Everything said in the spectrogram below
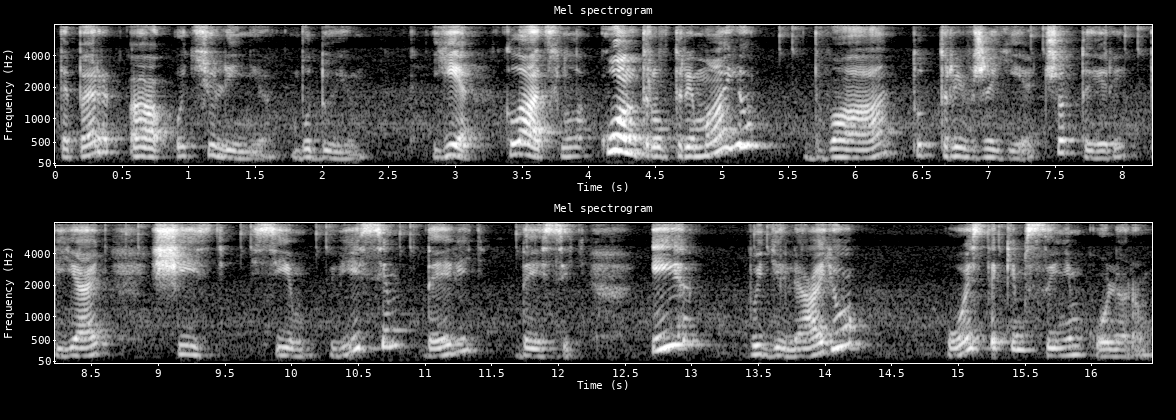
Тепер а, оцю лінію будуємо. Є, клацнула. Ctrl тримаю. 2. Тут 3 вже є. 4, 5, 6, 7, 8, 9, 10. І виділяю ось таким синім кольором.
